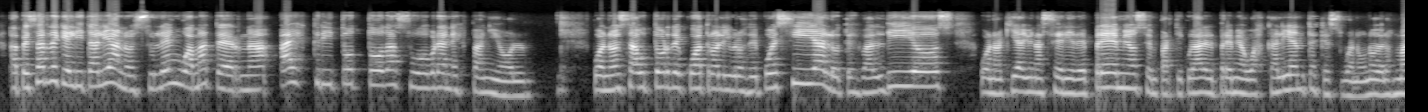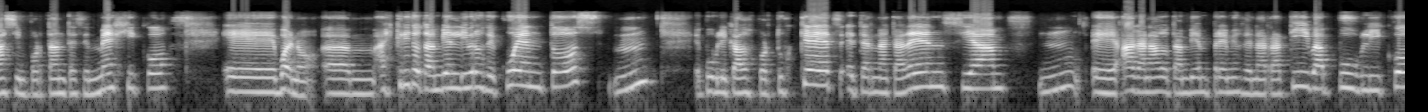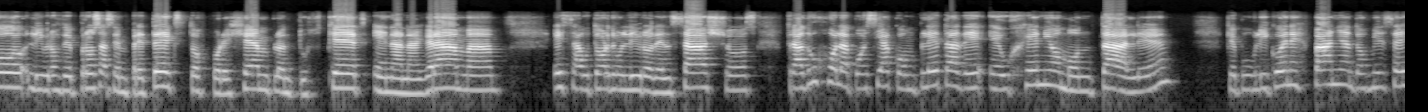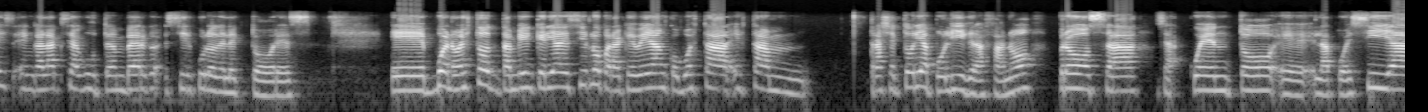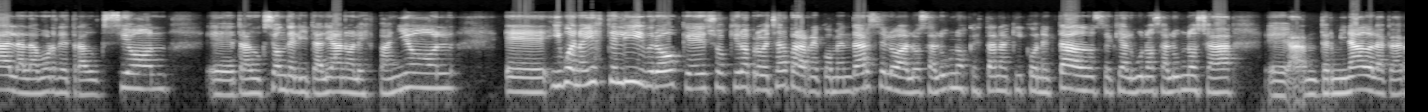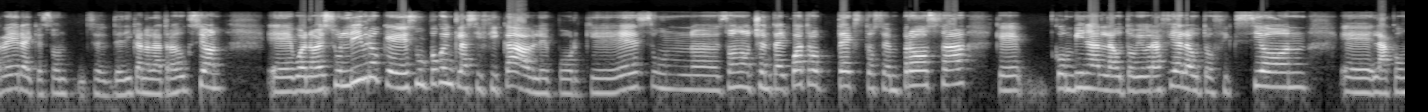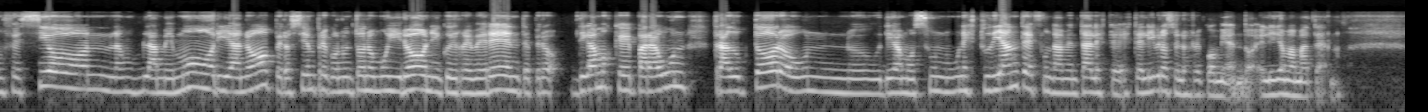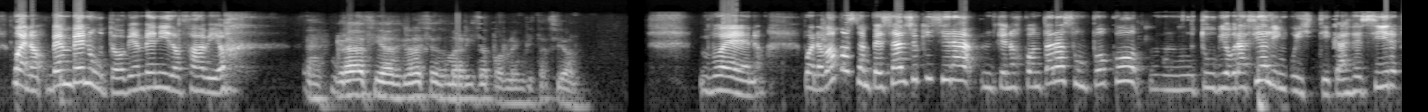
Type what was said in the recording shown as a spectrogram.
A pesar de que el italiano es su lengua materna, ha escrito toda su obra en español. Bueno, es autor de cuatro libros de poesía, Lotes Baldíos, bueno, aquí hay una serie de premios, en particular el premio Aguascalientes, que es, bueno, uno de los más importantes en México. Eh, bueno, um, ha escrito también libros de cuentos, eh, publicados por Tusquets, Eterna Cadencia, eh, ha ganado también premios de narrativa, publicó libros de prosas en pretextos, por ejemplo, en Tusquets, en Anagrama, es autor de un libro de ensayos, tradujo la poesía completa de Eugenio Montale, que publicó en España en 2006 en Galaxia Gutenberg, Círculo de Lectores. Eh, bueno, esto también quería decirlo para que vean cómo esta, esta mm, trayectoria polígrafa, ¿no? Prosa, o sea, cuento, eh, la poesía, la labor de traducción, eh, traducción del italiano al español, eh, y bueno, y este libro que yo quiero aprovechar para recomendárselo a los alumnos que están aquí conectados, sé que algunos alumnos ya eh, han terminado la carrera y que son, se dedican a la traducción, eh, bueno, es un libro que es un poco inclasificable porque es un, eh, son 84 textos en prosa que combinan la autobiografía, la autoficción, eh, la confesión, la, memoria, ¿no? Pero siempre con un tono muy irónico, irreverente, pero digamos que para un traductor o un, digamos, un, estudiante es fundamental este, este libro, se los recomiendo, el idioma materno. Bueno, benvenuto, bienvenido Fabio. Gracias, gracias Marisa por la invitación. Bueno, bueno, vamos a empezar. Yo quisiera que nos contaras un poco mm, tu biografía lingüística, es decir,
